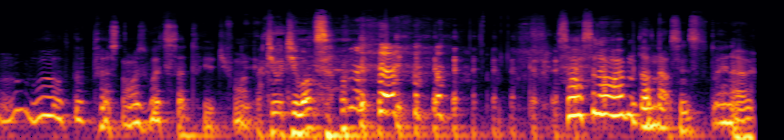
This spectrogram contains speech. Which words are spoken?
Well, well, the person I was with said, "Do you want that?" Do, do you want some? So I said, oh, I haven't done that since, you know,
